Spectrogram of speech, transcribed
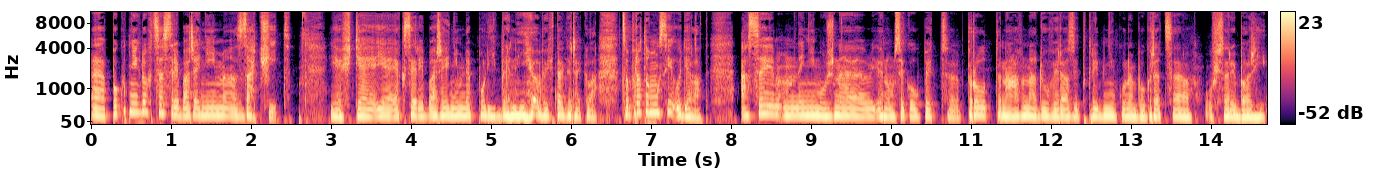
Eh, pokud někdo chce s rybařením začít, ještě je jaksi rybařením nepolíbený, abych tak řekla. Co proto musí udělat? Asi není možné jenom si koupit prut, návnadu, vyrazit k rybníku nebo k řece a už se rybaří.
